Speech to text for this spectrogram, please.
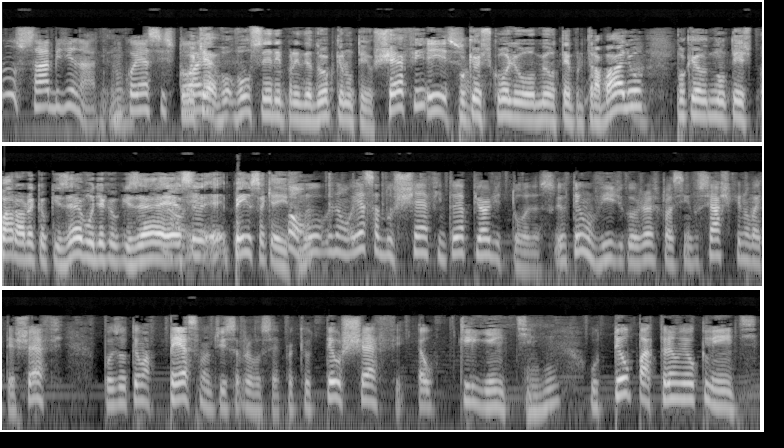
Não sabe de nada, não conhece Como é história. que é? Vou, ser empreendedor porque eu não tenho chefe, Isso. porque eu escolho o meu tempo de trabalho, porque eu não tenho para a hora que eu quiser, vou o dia que eu quiser. Não, Essa- e- é- pensa que é isso, Bom, né? não, essa do chefe, então, é a pior de todas. Eu tenho um vídeo que eu já falo assim: você acha que não vai ter chefe? Pois eu tenho uma péssima notícia para você, porque o teu chefe é o cliente. Uhum. O teu patrão é o cliente.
